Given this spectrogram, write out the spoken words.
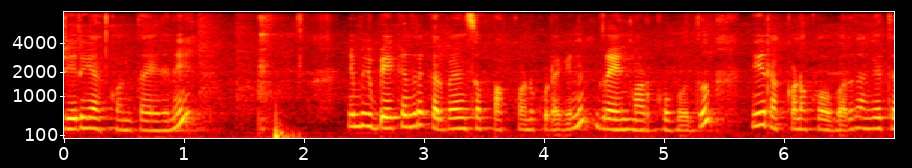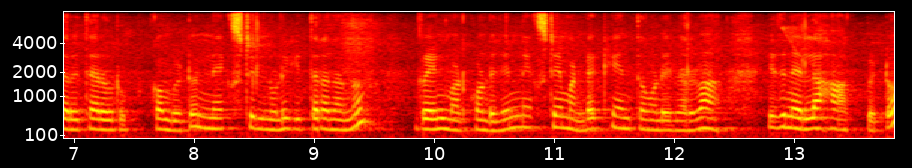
ಜೀರಿಗೆ ಹಾಕ್ಕೊತಾ ಇದ್ದೀನಿ. ನಿಮಗೆ ಬೇಕೆಂದರೆ ಕರ್ಬೇವಿನ ಸೊಪ್ಪು ಹಾಕ್ಕೊಂಡು ಕೂಡ ಗ್ರೈಂಡ್ ಮಾಡ್ಕೋಬೋದು. ನೀರು ಹಾಕ್ಕೊಳಕ್ಕೆ ಹೋಗ್ಬಾರ್ದು, ಹಂಗೆ ತರಿತಾರೆ ರುಬ್ಕೊಂಡ್ಬಿಟ್ಟು ನೆಕ್ಸ್ಟ್ ಇಲ್ಲಿ ನೋಡಿ ಈ ಥರ ನಾನು ಗ್ರೈಂಡ್ ಮಾಡ್ಕೊಂಡಿದ್ದೀನಿ. ನೆಕ್ಸ್ಟ್ ಟೈಮ್ ಮಂಡಕ್ಕಿ ಏನು ತೊಗೊಂಡಿದ್ದೀನಲ್ವಾ ಇದನ್ನೆಲ್ಲ ಹಾಕಿಬಿಟ್ಟು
